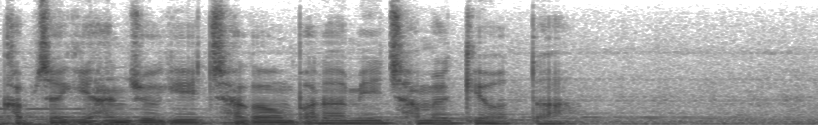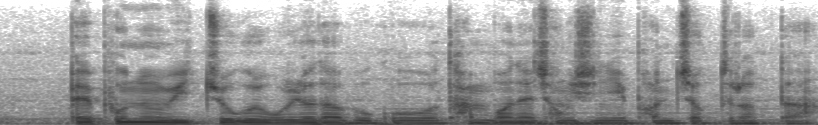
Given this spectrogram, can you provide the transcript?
갑자기 한 줄기 차가운 바람이 잠을 깨웠다. 베포는 위쪽을 올려다보고 단번에 정신이 번쩍 들었다.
